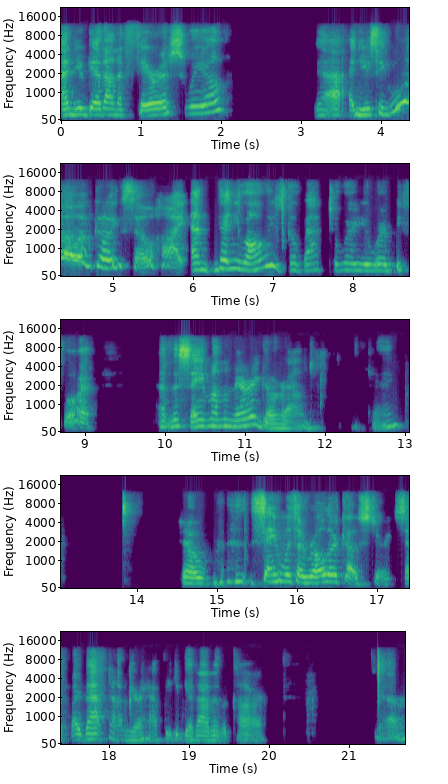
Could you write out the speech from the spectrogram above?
and you get on a Ferris wheel yeah. And you think, whoa, I'm going so high. And then you always go back to where you were before. And the same on the merry-go-round. Okay. So, same with a roller coaster, except by that time you're happy to get out of the car. Yeah.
